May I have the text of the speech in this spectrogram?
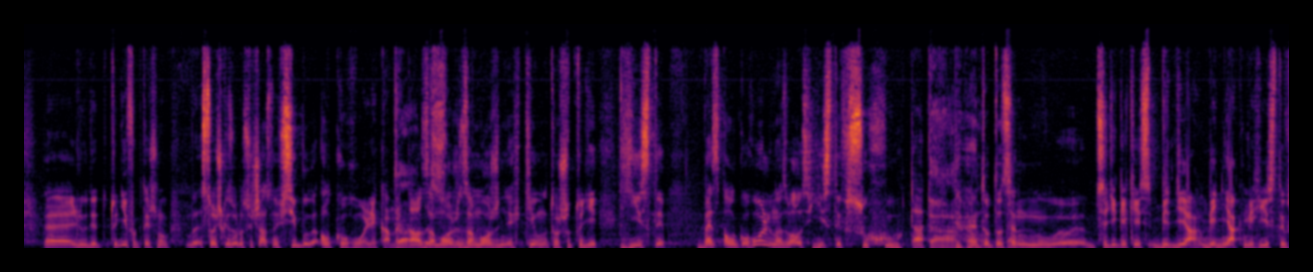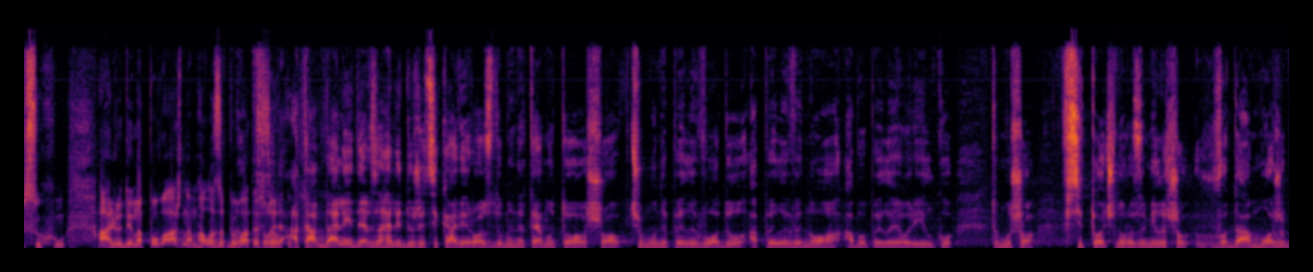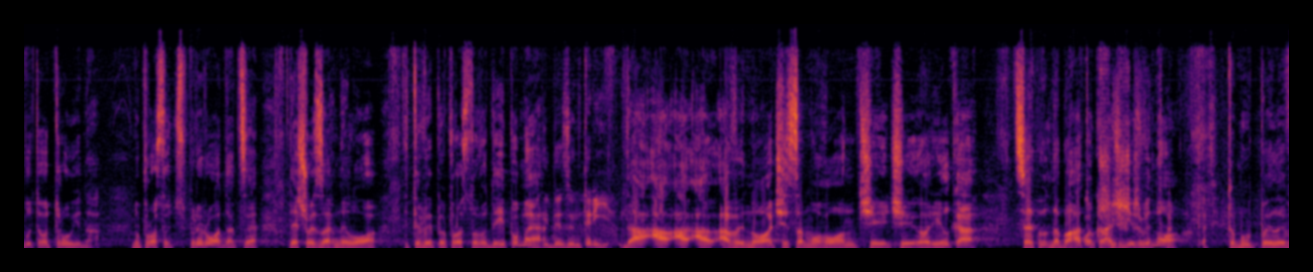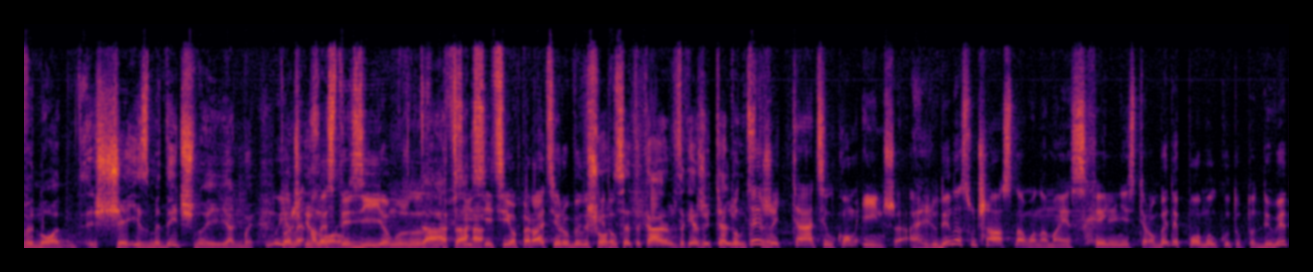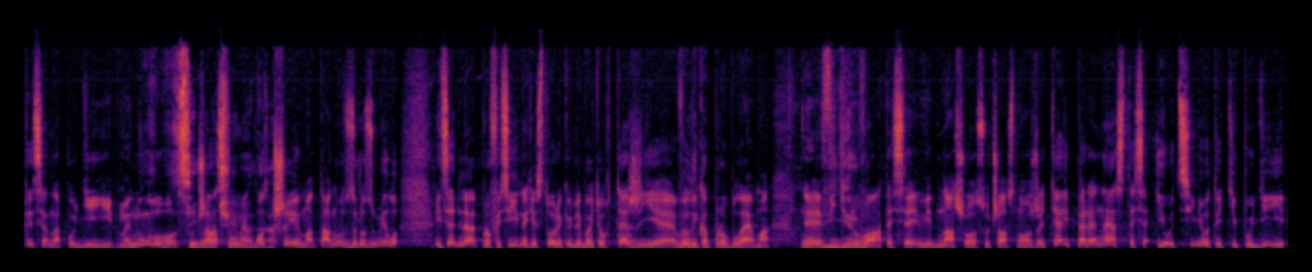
люди тоді фактично з точки зору сучасної всі були алкоголіками, Так, та замож, заможних кіл. То що тоді їсти без алкоголю називалося їсти в суху. Та Так, тобто це ну е, це тільки якийсь бідняк, бідняк міг їсти в суху. А людина поважна мала запивати Ну, все. а там далі йде взагалі дуже цікаві роздуми на тему того, що чому не пили воду, а пили вино або пили горілку. Тому що всі точно розуміли, що вода може бути отруєна. Ну просто природа, це де щось загнило, і ти випив просто води і помер. і дезінтерії. Да, а, а, а, а вино, чи самогон, чи, чи горілка це набагато краще, ніж вино. Тому пили вино ще із медичної, якби Ну, точки зору. анестезія, можна Так, всі, так. всі ці операції робили Що це така, таке життя Тобто людства. те життя цілком інше. А людина сучасна вона має схильність робити помилку, тобто дивитися на події минулого Всіма сучасними очима, очима. Та ну зрозуміло, і це для професійних істориків, для багатьох теж є велика проблема е, відірватися від нашого сучасного життя і перенестися, і оцінювати ті події.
